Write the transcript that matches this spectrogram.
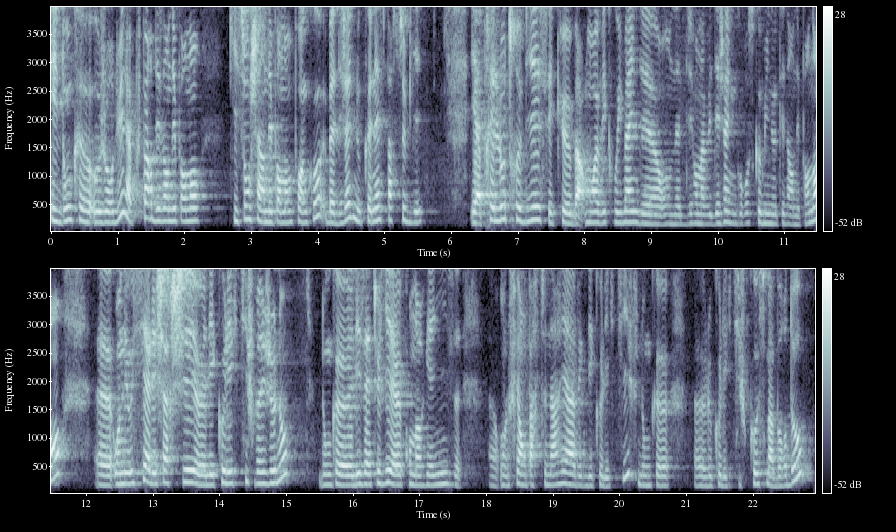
Et donc euh, aujourd'hui, la plupart des indépendants qui sont chez indépendant.co, bah, déjà ils nous connaissent par ce biais. Et après l'autre biais, c'est que bah, moi avec WeMind, euh, on, on avait déjà une grosse communauté d'indépendants. Euh, on est aussi allé chercher les collectifs régionaux, donc les ateliers qu'on organise on le fait en partenariat avec des collectifs, donc le collectif Cosme à Bordeaux,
